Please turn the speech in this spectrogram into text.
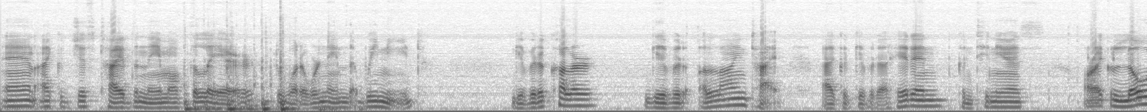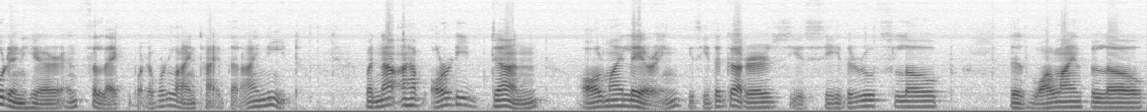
And I could just type the name of the layer to whatever name that we need. Give it a color. Give it a line type I could give it a hidden continuous or I could load in here and select whatever line type that I need. But now I have already done all my layering. You see the gutters you see the roof slope there's wall lines below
